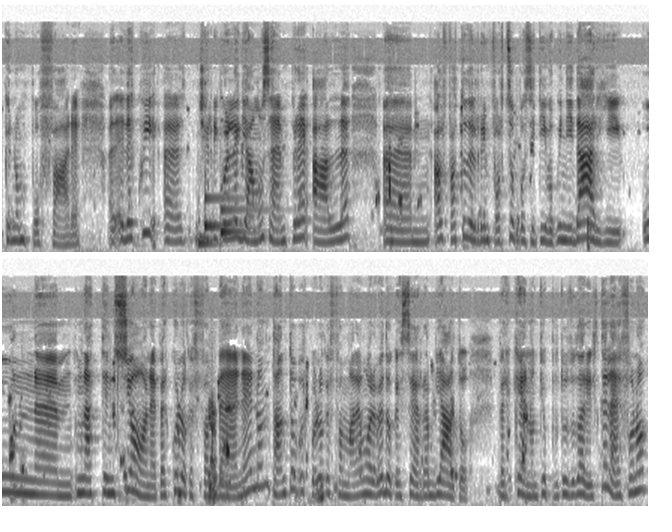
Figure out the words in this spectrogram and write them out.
che non può fare. Ed è qui eh, ci ricolleghiamo sempre al, ehm, al fatto del rinforzo positivo, quindi dargli un, ehm, un'attenzione per quello che fa bene, non tanto per quello che fa male. Amore, vedo che sei arrabbiato perché non ti ho potuto dare il telefono,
